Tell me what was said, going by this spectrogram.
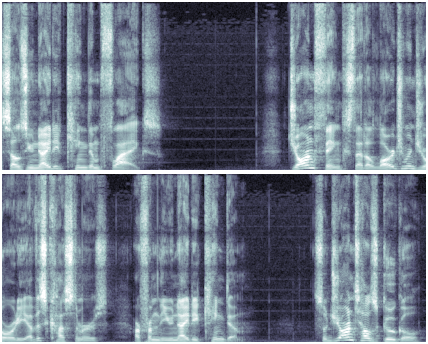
sells United Kingdom flags. John thinks that a large majority of his customers are from the United Kingdom, so John tells Google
